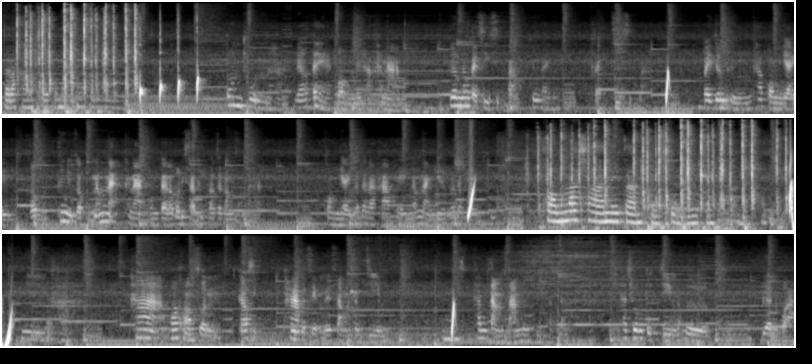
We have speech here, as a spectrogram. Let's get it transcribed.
แต่ละครั้งใช้ประมาณเท่าไหร่ต้นทุนนะคะแล้วแต่กล่องเลยค่ะขนาดเริ่มตั้งแต่ 40 บาทขึ้นไปแบบ40 บาท ไปจนถึงถ้ากล่องใหญ่ก็ขึ้นอยู่กับน้ำหนักขนาดของแต่ละบริษัทที่เขาจะกำหนดนะคะกล่องใหญ่ก็จะราคาแพงน้ำหนักเยอะก็จะแพงขึ้นความล่าช้าในการขนส่งมีปัญหาไหมคะมีค่ะถ้าเพราะของส่วน 95%เลยสั่งมาจากจีนขั้นต่ำ3ถึง4สัปดาห์ถ้าช่วงตรุษจีนก็คือเดือนกว่า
